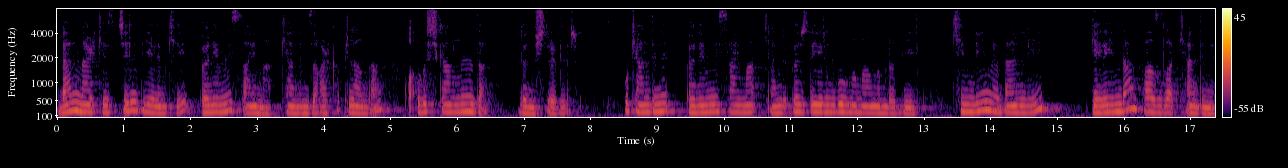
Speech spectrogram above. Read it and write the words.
ben merkezcil diyelim ki önemli sayma kendimize arka plandan o alışkanlığı da dönüştürebilir. Bu kendini önemli sayma, kendi öz değerini bulmama anlamında değil. Kimliğin ve benliğin gereğinden fazla kendini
